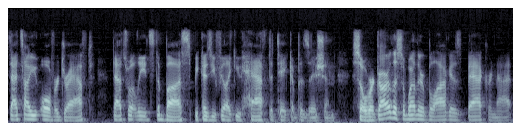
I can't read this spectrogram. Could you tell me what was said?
That's how you overdraft. That's what leads to busts because you feel like you have to take a position. So regardless of whether Bulaga is back or not,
